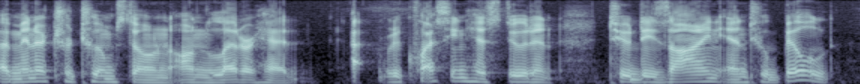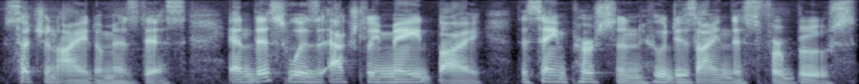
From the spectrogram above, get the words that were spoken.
a miniature tombstone on letterhead, requesting his student to design and to build such an item as this. And this was actually made by the same person who designed this for Bruce.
